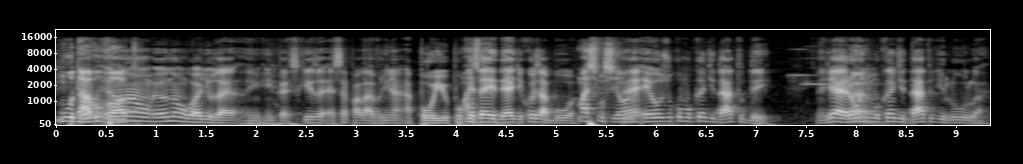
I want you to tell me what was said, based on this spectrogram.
mudava eu, o voto. Eu não, eu não gosto de usar em, em pesquisa essa palavrinha apoio, porque mas, dá a ideia de coisa boa. Mas funciona. Né? Eu uso como candidato de. Né? Jerônimo, é. candidato de Lula.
